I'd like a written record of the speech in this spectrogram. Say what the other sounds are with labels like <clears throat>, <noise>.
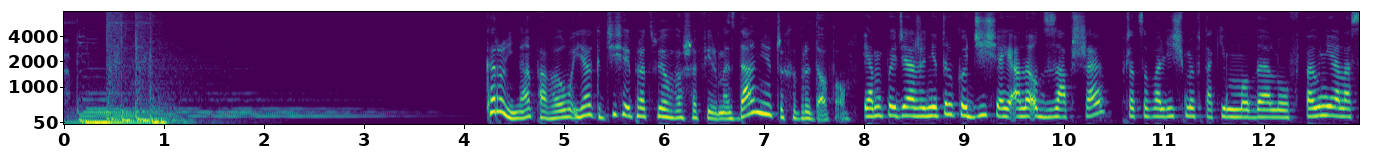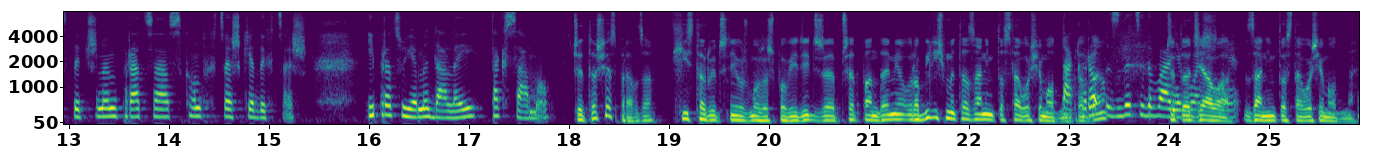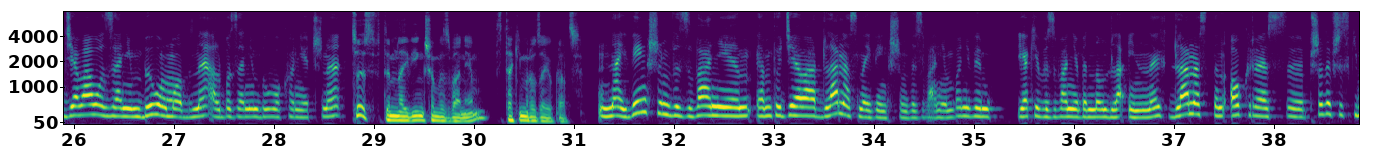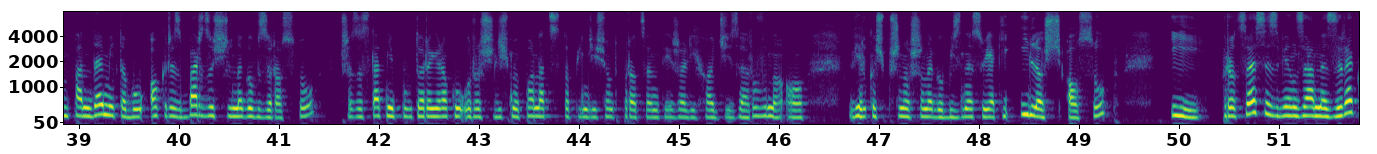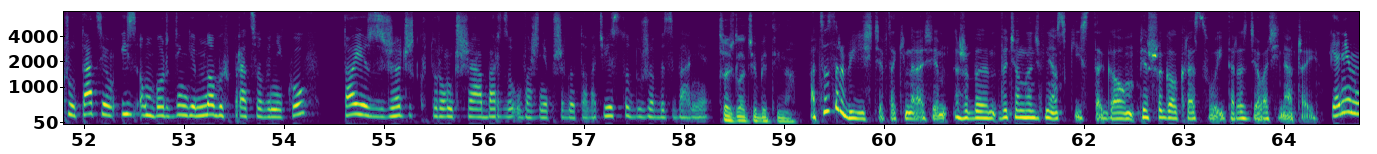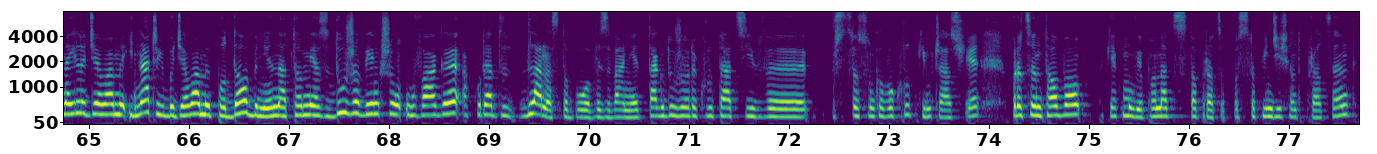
Karolina, Paweł, jak dzisiaj pracują Wasze firmy? Zdalnie czy hybrydowo? Ja bym powiedziała, że nie tylko dzisiaj, ale od zawsze pracowaliśmy w takim modelu w pełni elastycznym, praca skąd chcesz, kiedy chcesz. I pracujemy dalej tak samo. Czy to się sprawdza? Historycznie już możesz powiedzieć, że przed pandemią robiliśmy to, zanim to stało się modne, tak, prawda? Ro- zdecydowanie Czy to właśnie. działa, zanim to stało się modne? Działało zanim było modne albo zanim było konieczne. Co jest w tym największym wyzwaniem w takim rodzaju pracy? Największym wyzwaniem, ja bym powiedziała dla nas największym wyzwaniem, bo nie wiem jakie wyzwania będą dla innych. Dla nas ten okres, y, przede wszystkim pandemii, to był okres bardzo silnego wzrostu. Przez ostatnie półtorej roku urośliśmy ponad 150%, jeżeli chodzi zarówno o wielkość przynoszonego biznesu, jak i ilość osób. I procesy związane z rekrutacją i z onboardingiem nowych pracowników to jest rzecz, którą trzeba bardzo uważnie przygotować. Jest to duże wyzwanie. Coś dla ciebie, Tina. A co zrobiliście w takim razie, żeby wyciągnąć wnioski z tego pierwszego okresu i teraz działać inaczej? Ja nie wiem, na ile działamy inaczej, bo działamy podobnie, natomiast dużo większą uwagę, akurat dla nas to było wyzwanie, tak dużo rekrutacji w stosunkowo krótkim czasie, procentowo, tak jak mówię, ponad 100%, po 150%.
